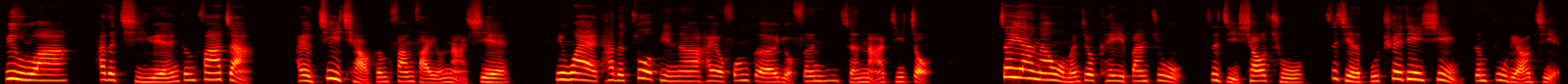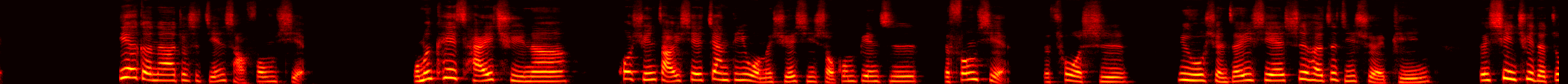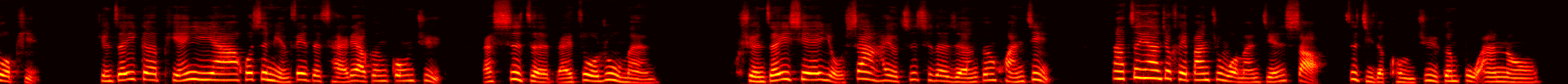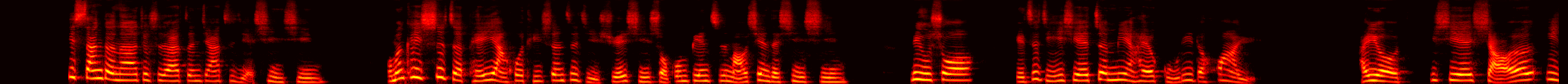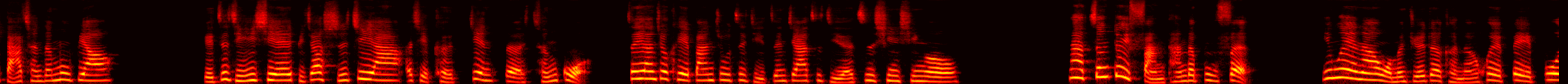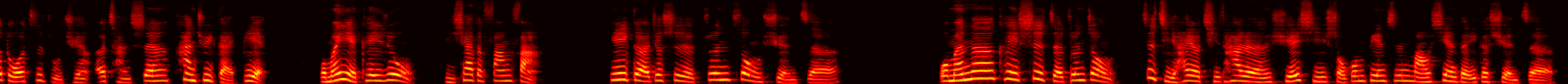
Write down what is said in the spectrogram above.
例如啊，它的起源跟发展，还有技巧跟方法有哪些？另外，他的作品呢，还有风格有分成哪几种？这样呢，我们就可以帮助自己消除自己的不确定性跟不了解。第二个呢，就是减少风险。我们可以采取呢，或寻找一些降低我们学习手工编织的风险的措施，例如选择一些适合自己水平跟兴趣的作品，选择一个便宜呀或是免费的材料跟工具来试着来做入门，选择一些友善还有支持的人跟环境，那这样就可以帮助我们减少自己的恐惧跟不安哦。第三个呢，就是要增加自己的信心。我们可以试着培养或提升自己学习手工编织毛线的信心。例如说，给自己一些正面还有鼓励的话语，还有一些小而易达成的目标，给自己一些比较实际啊而且可见的成果，这样就可以帮助自己增加自己的自信心哦。那针对反弹的部分，因为呢，我们觉得可能会被剥夺自主权而产生抗拒改变，我们也可以用以下的方法。第一个就是尊重选择。我们呢可以试着尊重自己，还有其他人学习手工编织毛线的一个选择，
